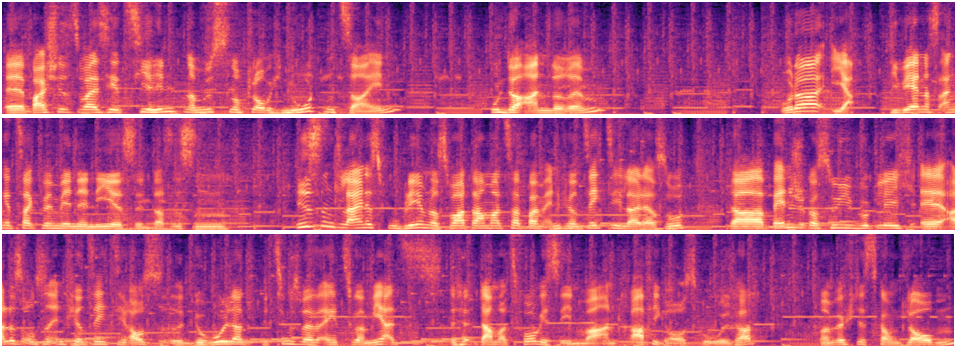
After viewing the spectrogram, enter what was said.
Äh, beispielsweise jetzt hier hinten, da müssten noch, glaube ich, Noten sein. Unter anderem. Oder? Ja, die werden das angezeigt, wenn wir in der Nähe sind. Das ist ein ist ein kleines Problem, das war damals halt beim N64 leider so, da Banjo-Kazooie wirklich äh, alles aus dem N64 rausgeholt äh, hat, beziehungsweise eigentlich sogar mehr als äh, damals vorgesehen war, an Grafik rausgeholt hat. Man möchte es kaum glauben.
